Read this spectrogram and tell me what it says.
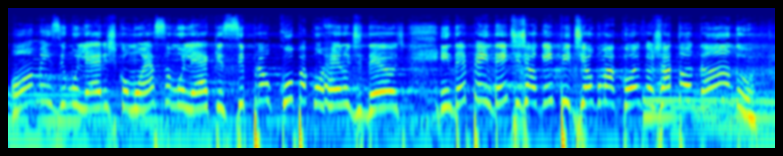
homens e mulheres como essa mulher que se preocupa com o reino de Deus, independente de alguém pedir alguma coisa, eu já tô dando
